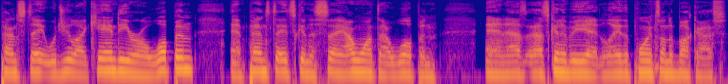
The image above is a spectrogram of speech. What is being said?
Penn State, would you like candy or a whooping? And Penn State's going to say, I want that whooping. And that's, that's going to be it. Lay the points on the Buckeyes.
